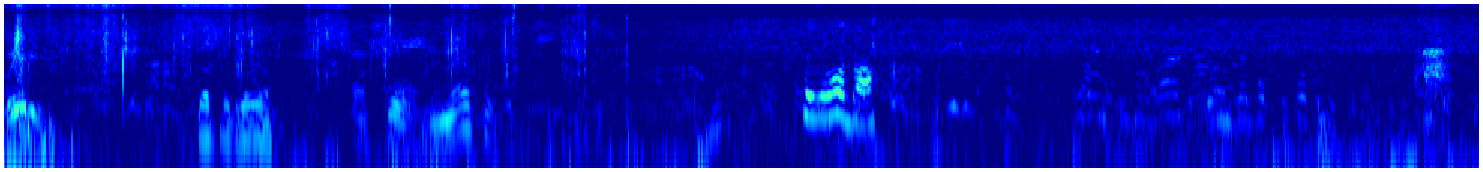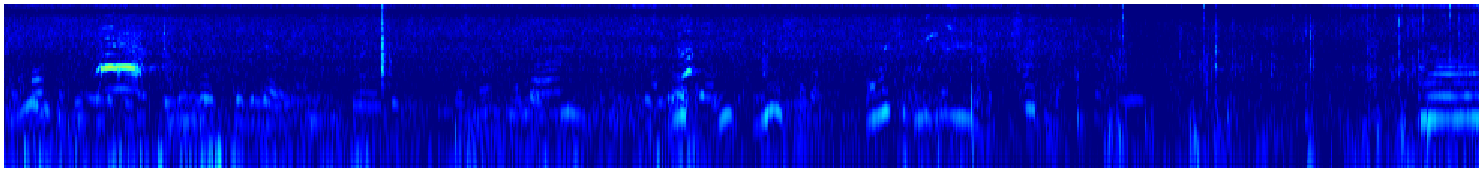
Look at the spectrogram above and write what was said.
Вирій. Це продає. А що, не носить? Це його, так. Thank you.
